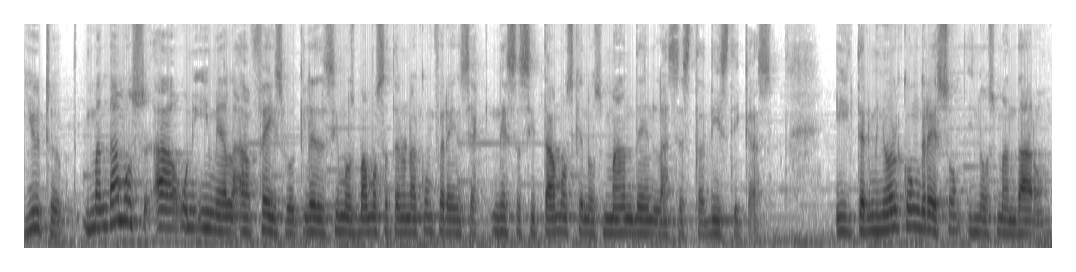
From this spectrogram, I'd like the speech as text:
YouTube. Mandamos uh, un email a Facebook, le decimos vamos a tener una conferencia, necesitamos que nos manden las estadísticas. Y terminó el Congreso y nos mandaron.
